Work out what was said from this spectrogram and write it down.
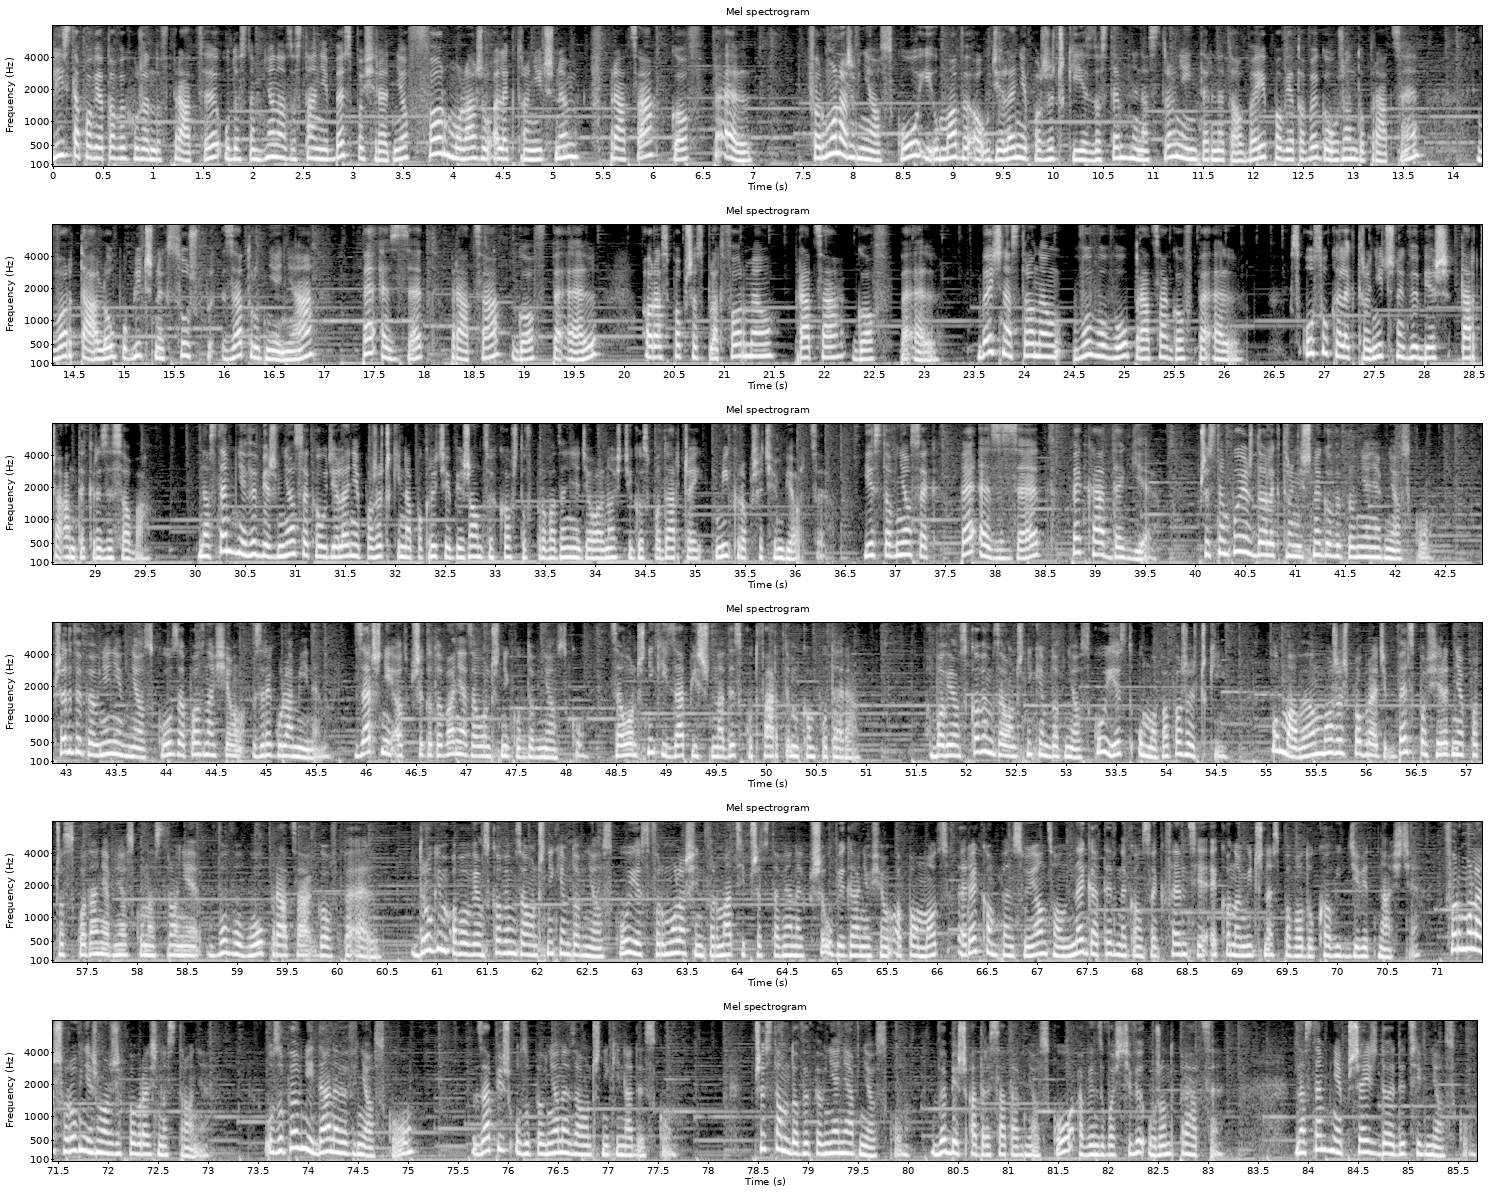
Lista powiatowych urzędów pracy udostępniona zostanie bezpośrednio w formularzu elektronicznym w praca.gov.pl. Formularz wniosku i umowy o udzielenie pożyczki jest dostępny na stronie internetowej Powiatowego Urzędu Pracy, w portalu publicznych służb zatrudnienia psz.praca.gov.pl oraz poprzez platformę praca.gov.pl. Wejdź na stronę www.praca.gov.pl. Z usług elektronicznych wybierz tarcza antykryzysowa. Następnie wybierz wniosek o udzielenie pożyczki na pokrycie bieżących kosztów prowadzenia działalności gospodarczej mikroprzedsiębiorcy. Jest to wniosek PSZ PKDG. Przystępujesz do elektronicznego wypełniania wniosku. Przed wypełnieniem wniosku zapoznaj się z regulaminem. Zacznij od przygotowania załączników do wniosku. Załączniki zapisz na dysku twardym komputera. Obowiązkowym załącznikiem do wniosku jest umowa pożyczki. Umowę możesz pobrać bezpośrednio podczas składania wniosku na stronie www.praca.gov.pl. Drugim obowiązkowym załącznikiem do wniosku jest formularz informacji przedstawianych przy ubieganiu się o pomoc rekompensującą negatywne konsekwencje ekonomiczne z powodu COVID-19. Formularz również możesz pobrać na stronie. Uzupełnij dane we wniosku, zapisz uzupełnione załączniki na dysku. Przystąp do wypełniania wniosku. Wybierz adresata wniosku, a więc właściwy urząd pracy. Następnie przejdź do edycji wniosku.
